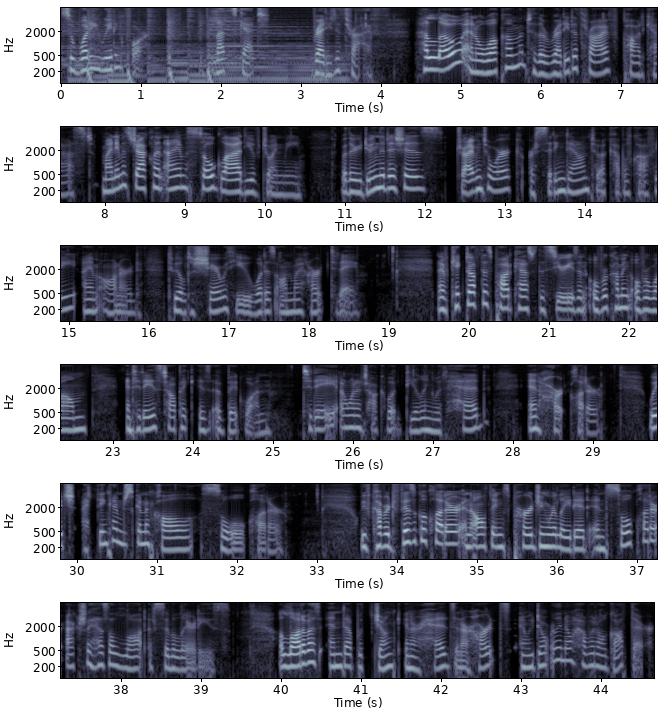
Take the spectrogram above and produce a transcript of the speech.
So, what are you waiting for? Let's get ready to thrive. Hello, and welcome to the Ready to Thrive podcast. My name is Jacqueline. I am so glad you've joined me. Whether you're doing the dishes, driving to work, or sitting down to a cup of coffee, I am honored to be able to share with you what is on my heart today. Now, I've kicked off this podcast with a series on overcoming overwhelm, and today's topic is a big one. Today, I want to talk about dealing with head and heart clutter, which I think I'm just going to call soul clutter. We've covered physical clutter and all things purging related, and soul clutter actually has a lot of similarities. A lot of us end up with junk in our heads and our hearts, and we don't really know how it all got there.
